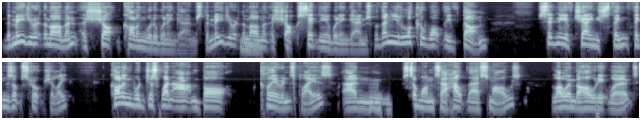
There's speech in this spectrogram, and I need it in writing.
the media at the moment has shocked Collingwood are winning games. The media at the Mm. moment has shocked Sydney are winning games. But then you look at what they've done. Sydney have changed thing, things up structurally. Collingwood just went out and bought clearance players and Mm. someone to help their smalls. Lo and behold, it worked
